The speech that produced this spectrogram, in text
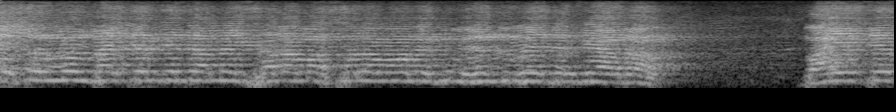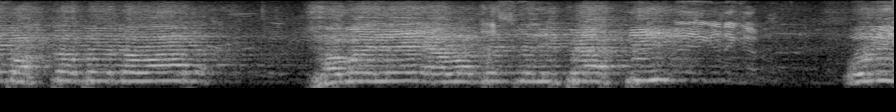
মুসলমান ভাইদেরকে জানাই সালাম আসসালাম আলাইকুম হিন্দু ভাইদেরকে আদাব। বাইরে বক্তব্য দেওয়ার সময় নেই আমাদের যিনি প্রার্থী উনি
